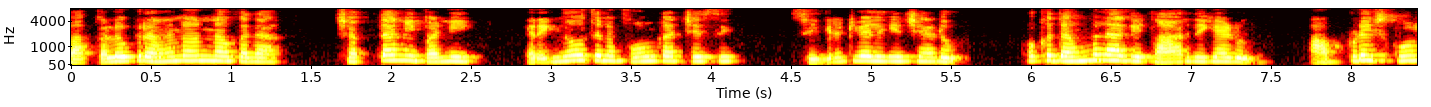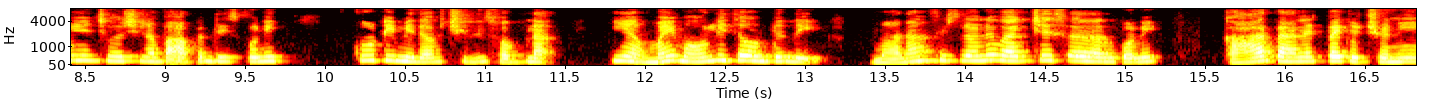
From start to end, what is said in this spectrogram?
పక్కలోకి రాను అన్నావు కదా చెప్తా నీ పని. రింగ్ అవుతున్న ఫోన్ కట్ చేసి సిగరెట్ వెలిగించాడు. ఒక దమ్ములాగే కారు దిగాడు. అప్పుడే స్కూల్ నుంచి వచ్చిన పాపను తీసుకుని స్కూటీ మీద వచ్చింది స్వప్న. ఈ అమ్మాయి మౌలితో ఉంటుంది. మన ఆఫీస్లోనే వర్క్ చేస్తుంది అనుకుని కార్ ప్యానెట్ పై కూర్చొని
